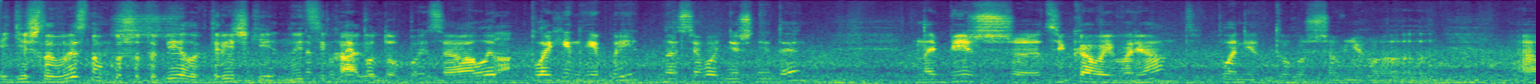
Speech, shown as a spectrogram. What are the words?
і дійшли висновку, що тобі електрички не Не цікаві. подобається. Але Да. плагін гібрид на сьогоднішній день найбільш е, цікавий варіант в плані того, що в нього е,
